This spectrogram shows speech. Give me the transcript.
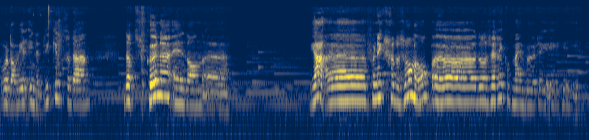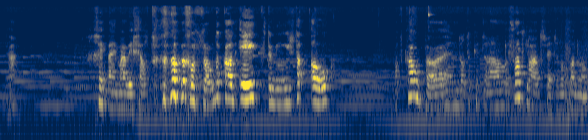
wordt dan weer in het weekend gedaan. Dat ze kunnen en dan, uh, ja, uh, voor niks gaat de zon op. Uh, dan zeg ik op mijn beurt, ja, geef mij maar weer geld of zo. Dan kan ik tenminste ook kopen en dat ik het eraan vast laat zetten of wat dan ook.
